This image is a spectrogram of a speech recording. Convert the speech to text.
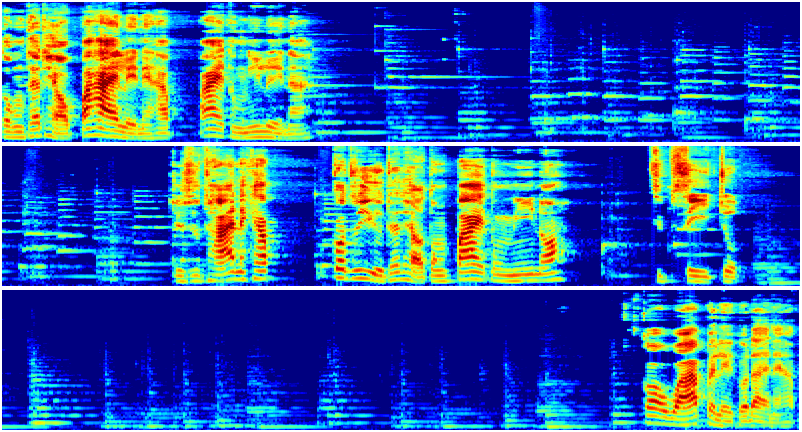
ตรงแถวๆป้ายเลยนะครับ ป้ายตรงนี้เลยนะ จุดสุดท้ายนะครับ ก็จะอยู่แถวๆตรงป้ายตรงนี้เนาะ14 จุด ก็ว้าไปเลยก็ได้นะครับ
